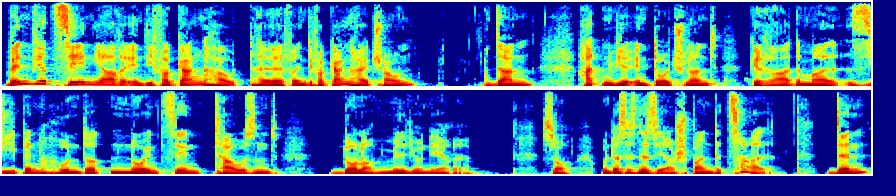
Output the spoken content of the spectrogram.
wenn wir zehn Jahre in die Vergangenheit, äh, in die Vergangenheit schauen, dann hatten wir in Deutschland gerade mal 719.000 Dollar Millionäre. So, und das ist eine sehr spannende Zahl. Denn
